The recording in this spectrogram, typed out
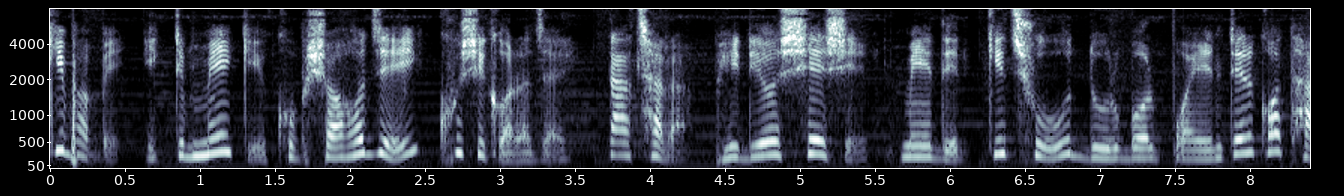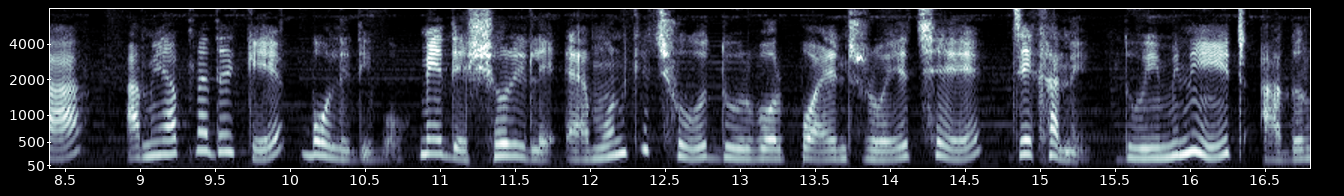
কীভাবে একটি মেয়েকে খুব সহজেই খুশি করা যায়। তাছাড়া ভিডিও শেষে মেয়েদের কিছু দুর্বল পয়েন্টের কথা আমি আপনাদেরকে বলে দিব। মেয়েদের শরীরে এমন কিছু দুর্বল পয়েন্ট রয়েছে যেখানে দুই মিনিট আদর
